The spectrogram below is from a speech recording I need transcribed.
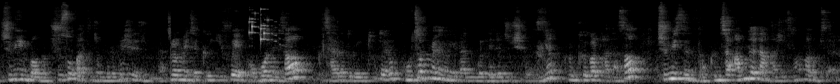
주민번호, 주소 같은 정보를 회시해 줍니다. 그러면 이제 그 이후에 법원에서 그 자료들을 토대로 고정명령이라는 걸 내려주시거든요. 그럼 그걸 받아서 주민센터 근처 아무데나 가셔도 상관없어요.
